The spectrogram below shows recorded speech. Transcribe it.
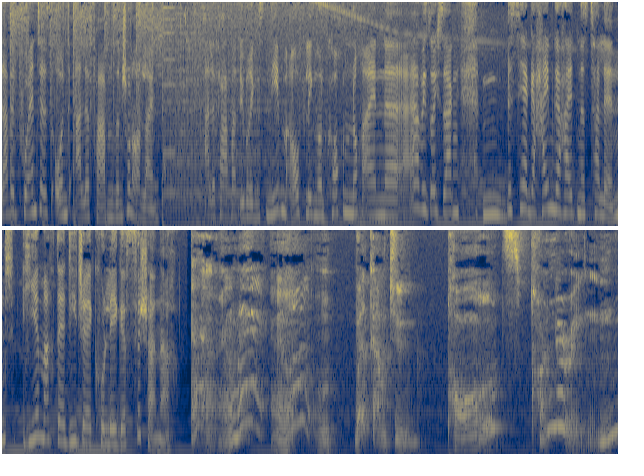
David Puentes und alle Farben sind schon online. Alle Farben hat übrigens neben Auflegen und Kochen noch ein, äh, wie soll ich sagen, bisher geheim gehaltenes Talent. Hier macht der DJ-Kollege Fischer nach. Welcome to Paul's Pondering.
